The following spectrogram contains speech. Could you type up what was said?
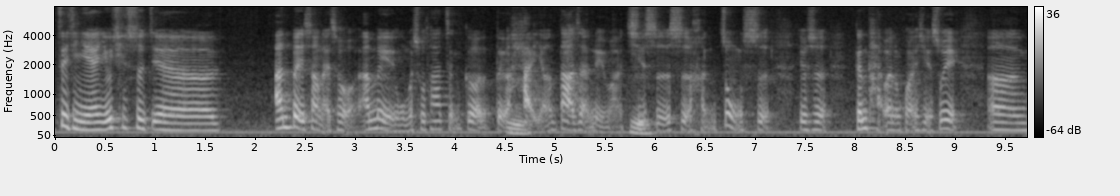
这几年，尤其是呃。安倍上来之后，安倍我们说他整个的海洋大战略嘛，其实是很重视，就是跟台湾的关系。所以，嗯，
